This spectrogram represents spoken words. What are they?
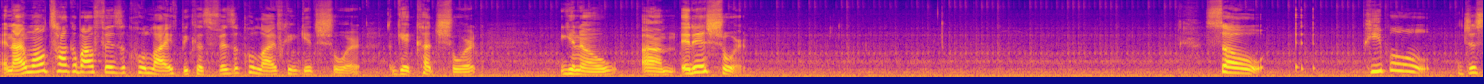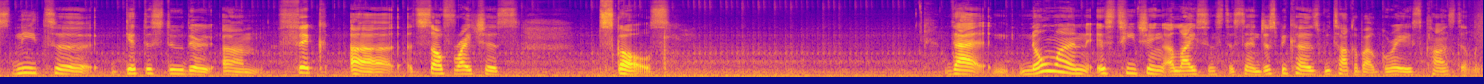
And I won't talk about physical life because physical life can get short, get cut short. You know, um, it is short. So people just need to get this through their um, thick, uh, self righteous skulls. That no one is teaching a license to sin just because we talk about grace constantly.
